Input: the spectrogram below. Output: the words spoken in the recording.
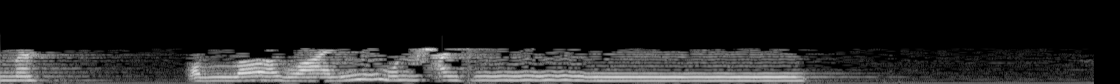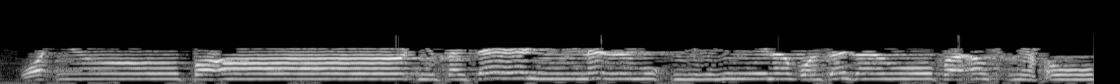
ونعمة والله عليم حكيم. وإن طائفتان من المؤمنين اقتتلوا فأصلحوا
